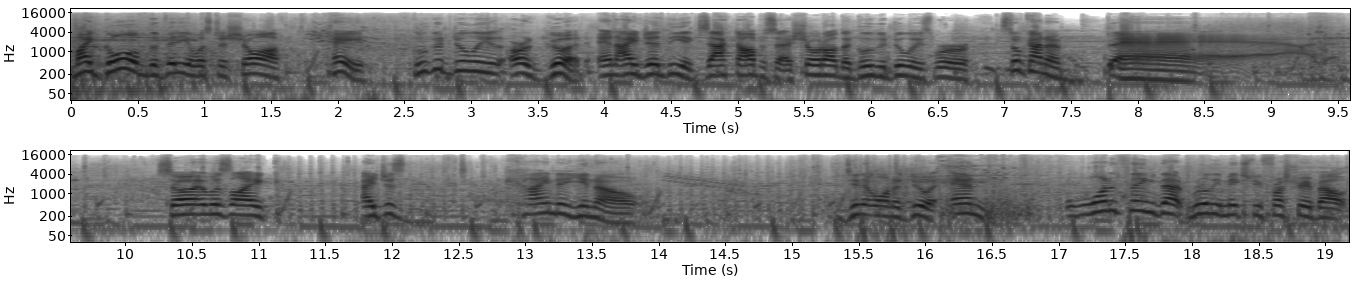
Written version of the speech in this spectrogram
my goal of the video was to show off, hey, Glooga Dualies are good. And I did the exact opposite. I showed off the Glooga Dualies were still kind of bad. So it was like, I just kind of, you know, didn't want to do it. And one thing that really makes me frustrated about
